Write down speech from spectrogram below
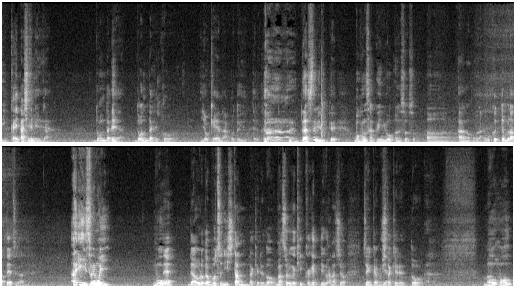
一回出してみるか。いやいやどんだけえ？どんだけこう余計なこと言ってるか。出してみるって僕の作品を、うんそうそう。ああのほら送ってもらったやつがあるあいいそれもいい。もう、ね。で俺がボツにしたんだけれどまあそれがきっかけっていう話を前回もしたけれどまあもうも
